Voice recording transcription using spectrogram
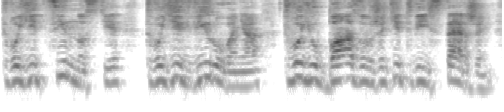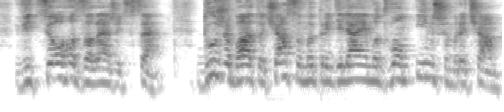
твої цінності, твої вірування, твою базу в житті, твій стержень. Від цього залежить все. Дуже багато часу ми приділяємо двом іншим речам,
